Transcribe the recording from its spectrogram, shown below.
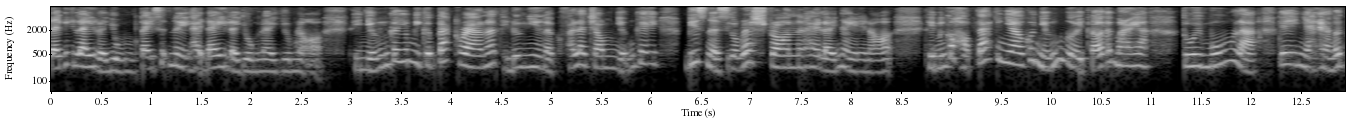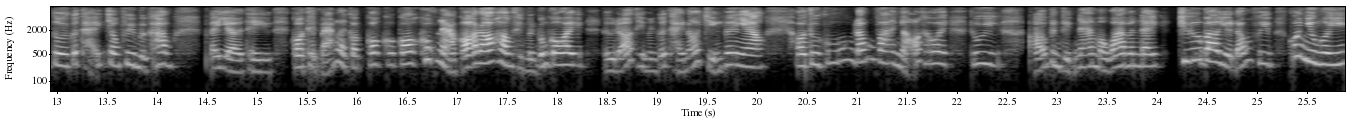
đây cái đây là dùng Tây Sydney hay đây là dùng này dùng nọ. Thì những cái giống như cái background á, thì đương nhiên là phải là trong những cái business cái restaurant hay là cái này này nọ. Thì mình có hợp tác với nhau có những người tới Maria tôi muốn là cái nhà hàng của tôi có thể trong phim được không? Bây giờ thì coi kịch bản là có, có có có khúc nào có đó không? Thì mình cũng coi. Từ đó thì mình có thể nói chuyện với nhau. Ờ tôi cũng muốn đóng vai nhỏ thôi. Tôi ở bên Việt Nam mà qua bên đây chưa bao giờ đóng phim. Có nhiều người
